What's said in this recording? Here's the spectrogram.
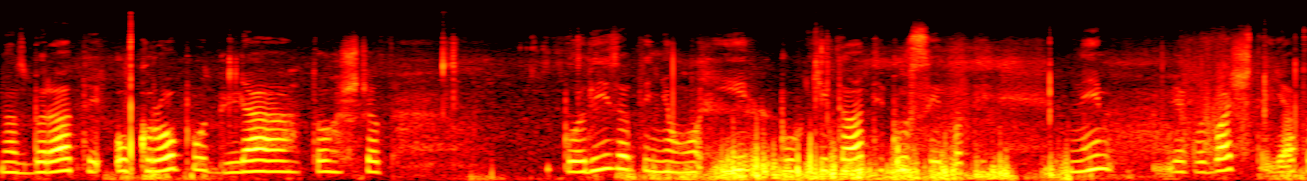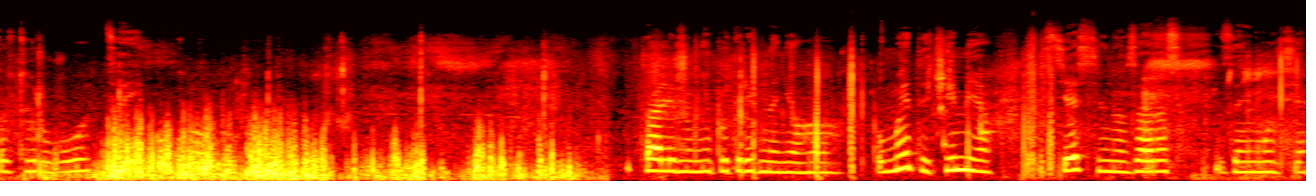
назбирати окропу для того, щоб порізати нього і покидати, посипати. Ним, як ви бачите, я тут рву цей окроп. Далі мені потрібно нього помити, чим я, звісно, зараз займуся.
